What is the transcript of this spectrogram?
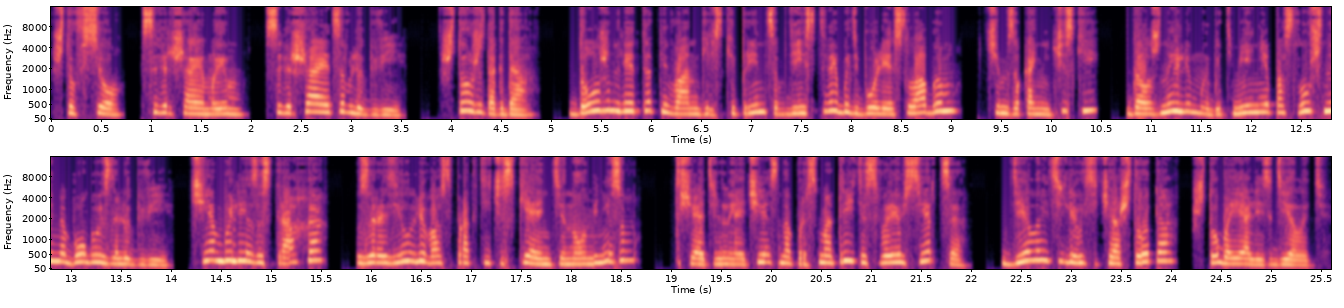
что все, совершаемое им, совершается в любви. Что же тогда? Должен ли этот евангельский принцип действия быть более слабым, чем законический? Должны ли мы быть менее послушными Богу из-за любви, чем были из-за страха? Заразил ли вас практический антиноминизм? Тщательно и честно просмотрите свое сердце, Делаете ли вы сейчас что-то, что боялись делать,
